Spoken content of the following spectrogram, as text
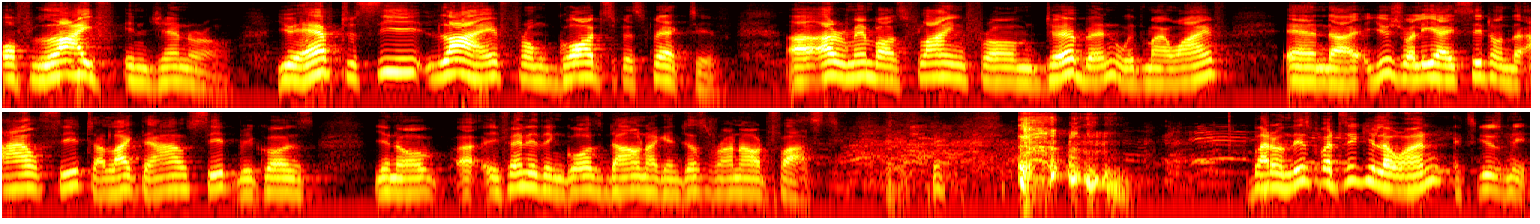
of life in general. You have to see life from God's perspective. Uh, I remember I was flying from Durban with my wife, and uh, usually I sit on the aisle seat. I like the aisle seat because, you know, uh, if anything goes down, I can just run out fast. but on this particular one, excuse me,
